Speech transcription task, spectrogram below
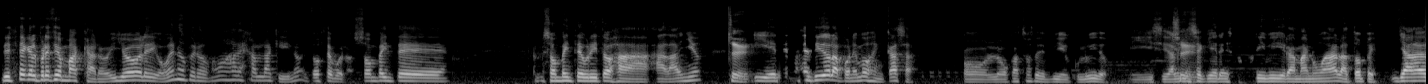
dice que el precio es más caro. Y yo le digo, bueno, pero vamos a dejarlo aquí, ¿no? Entonces, bueno, son 20, son 20 euritos al año y en ese sentido la ponemos en casa, con los gastos de envío incluidos. Y si alguien se quiere suscribir a manual, a tope. Ya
